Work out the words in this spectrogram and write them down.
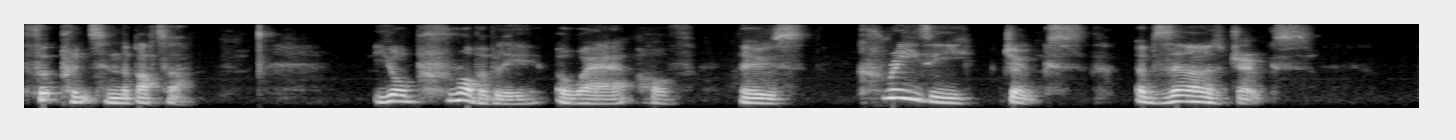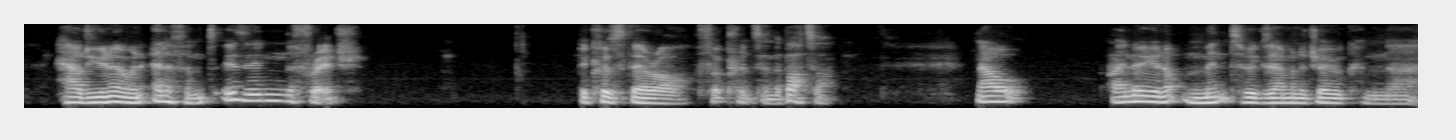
Footprints in the Butter. You're probably aware of those crazy jokes, absurd jokes. How do you know an elephant is in the fridge? Because there are footprints in the butter. Now, I know you're not meant to examine a joke and uh,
